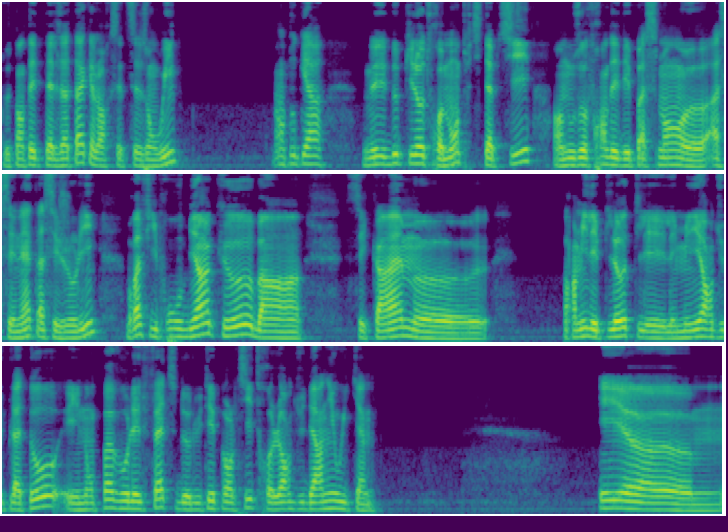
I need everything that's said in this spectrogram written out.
de tenter de telles attaques, alors que cette saison, oui. En tout cas, les deux pilotes remontent petit à petit en nous offrant des dépassements euh, assez nets, assez jolis. Bref, ils prouvent bien que ben c'est quand même euh, parmi les pilotes les, meilleurs du plateau et ils n'ont pas volé le fait de lutter pour le titre lors du dernier week-end. Et euh,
